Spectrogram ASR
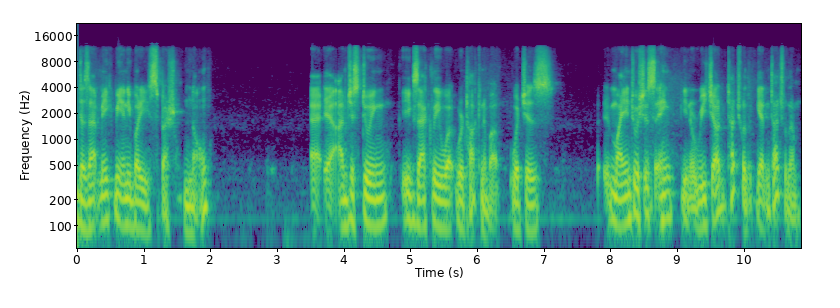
does that make me anybody special? No. Uh, I'm just doing exactly what we're talking about, which is my intuition saying, you know, reach out, touch with, them, get in touch with them.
